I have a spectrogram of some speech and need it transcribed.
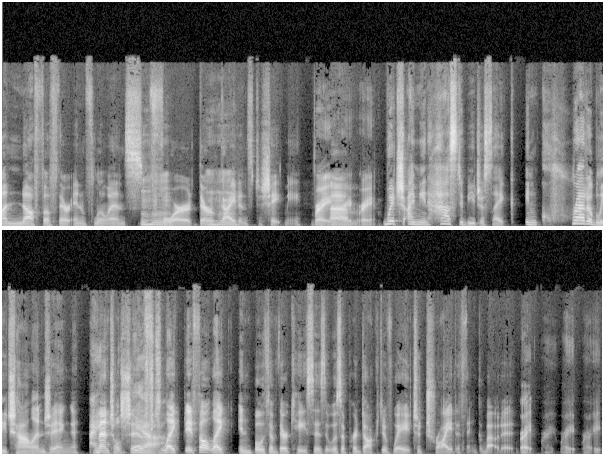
enough of their influence Mhm. for their Mhm. guidance to shape me. Right, Um, right, right. Which I mean has to be just like incredibly challenging I- mental shift. yeah. Like it felt like in both of their cases, it was a productive way to try to think about it. Right, right, right, right.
